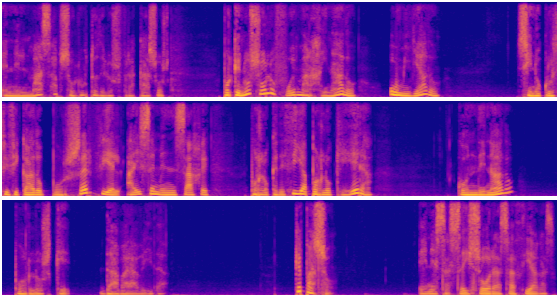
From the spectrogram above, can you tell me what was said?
en el más absoluto de los fracasos, porque no sólo fue marginado, humillado, sino crucificado por ser fiel a ese mensaje, por lo que decía, por lo que era, condenado por los que daba la vida. ¿Qué pasó en esas seis horas aciagas?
